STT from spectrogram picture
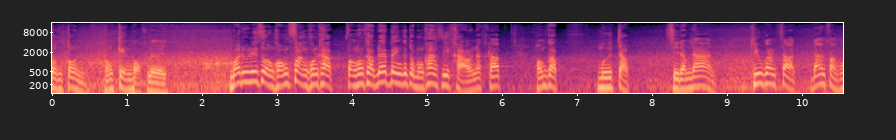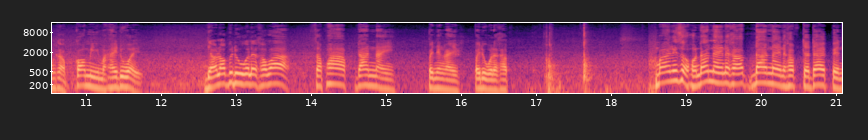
ต้นๆน้องเก่งบอกเลย มาดูในส่วนของฝั่งคนขับ ฝั่งคนขับได้เป็นกระจกมองข้างสีขาวนะครับ พร้อมกับมือจับสีดำด้าน คิ้วกันสัตว์ด้านฝั่งคนขับก็มีมาให้ด้วย เดี๋ยวเราไปดูกันเลยครับว่า สภาพด้านในเป็นยังไงไปดูเลยครับ มาในส่วนของด้านในนะครับ ด้านในนะครับจะได้เป็น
